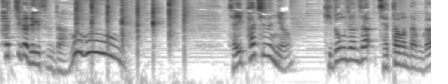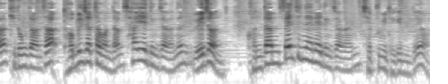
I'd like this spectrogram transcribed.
FAZZ가 되겠습니다. 후후! 자, 이 FAZZ는요. 기동전사 제타 건담과 기동전사 더블 제타 건담 사이에 등장하는 외전 건담 센티넬에 등장한 제품이 되겠는데요.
